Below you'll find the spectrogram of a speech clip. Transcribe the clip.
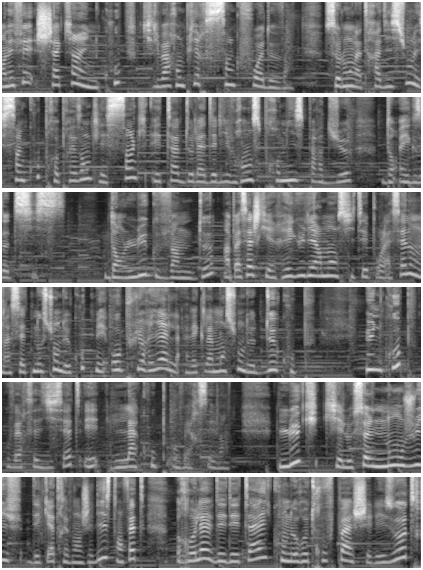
En effet, chacun a une coupe qu'il va remplir cinq fois de vin. Selon la tradition, les cinq coupes représentent les cinq étapes de la délivrance promises par Dieu dans Exode 6 dans Luc 22, un passage qui est régulièrement cité pour la scène, on a cette notion de coupe, mais au pluriel, avec la mention de deux coupes une coupe au verset 17 et la coupe au verset 20. Luc, qui est le seul non-juif des quatre évangélistes, en fait, relève des détails qu'on ne retrouve pas chez les autres,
